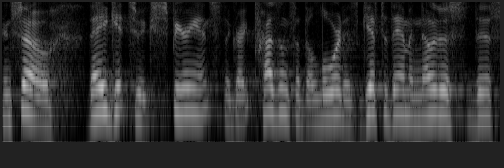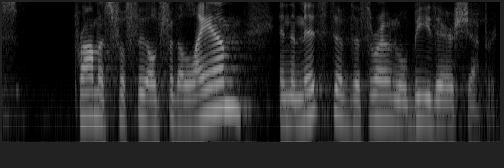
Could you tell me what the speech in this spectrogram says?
And so they get to experience the great presence of the Lord as gift to them. And notice this promise fulfilled for the Lamb in the midst of the throne will be their shepherd.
